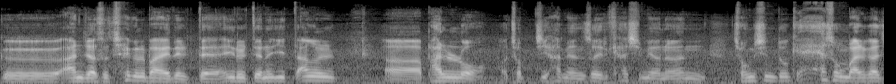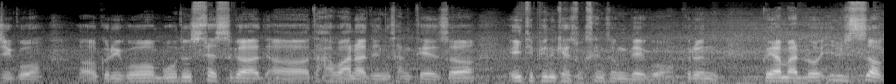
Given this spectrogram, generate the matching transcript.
그 앉아서 책을 봐야 될 때 이럴 때는 이 땅을 어, 발로 접지하면서 이렇게 하시면은 정신도 계속 맑아지고 어, 그리고 모든 스트레스가 어, 다 완화된 상태에서 ATP는 계속 생성되고 그런 그야말로 일석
